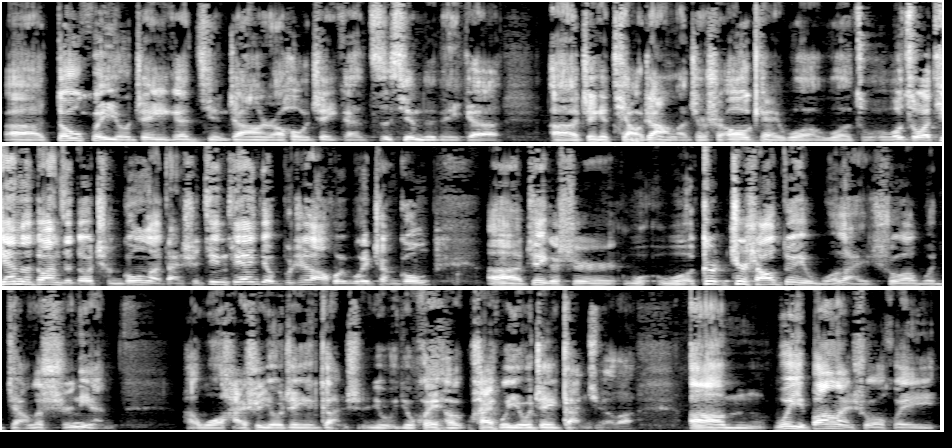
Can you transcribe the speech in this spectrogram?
呃，都会有这个紧张，然后这个自信的那个啊，这个挑战了。就是 OK，我我昨我昨天的段子都成功了，但是今天就不知道会不会成功。啊，这个是我我个至少对于我来说，我讲了十年，啊，我还是有这个感受，有有会还还会有这个感觉了。嗯，我一般来说会。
